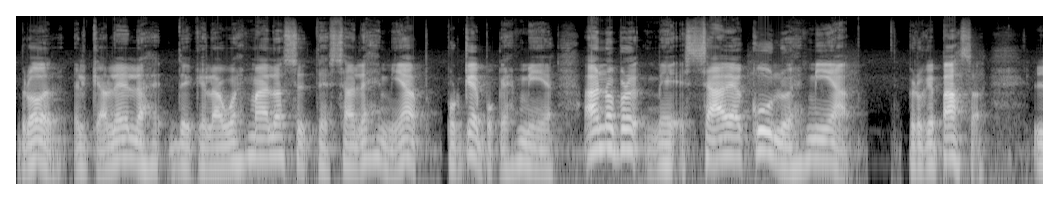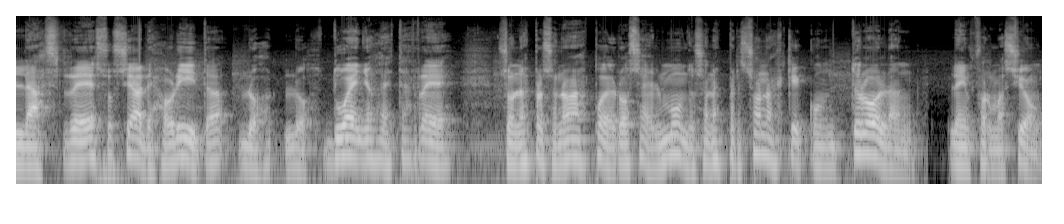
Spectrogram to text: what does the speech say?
brother, el que hable de, la- de que el agua es mala se te sale de mi app. ¿Por qué? Porque es mía. Ah, no, pero me sabe a culo, es mi app. Pero ¿qué pasa? Las redes sociales ahorita, los, los dueños de estas redes, son las personas más poderosas del mundo, son las personas que controlan la información.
